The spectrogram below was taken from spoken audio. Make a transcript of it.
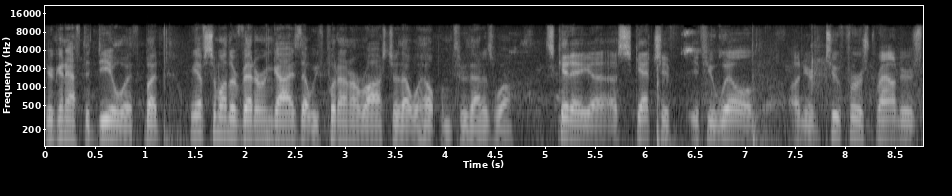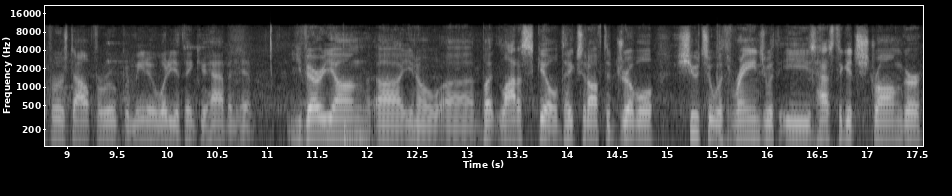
you're going to have to deal with. But we have some other veteran guys that we've put on our roster that will help him through that as well. Let's get a, a sketch, if, if you will, on your two first rounders. First, Al-Farouq Aminu. What do you think you have in him? Very young, uh, you know, uh, but a lot of skill. Takes it off the dribble, shoots it with range, with ease. Has to get stronger.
